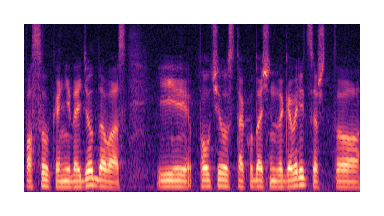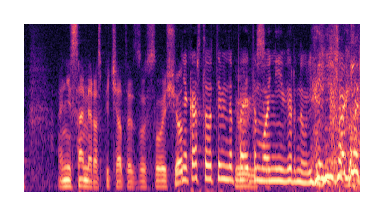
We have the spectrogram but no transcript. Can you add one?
посылка не дойдет до вас. И получилось так удачно договориться, что они сами распечатают за свой счет. Мне кажется, вот именно И поэтому вывесят. они и вернули. Они не могли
